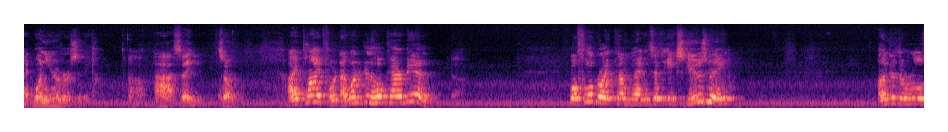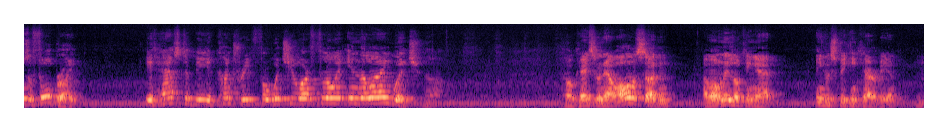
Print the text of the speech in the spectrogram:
at one university. Ah. Ah, see? So, I applied for it, and I wanted to do the whole Caribbean. Yeah. Well, Fulbright comes back and says, excuse me, under the rules of Fulbright, it has to be a country for which you are fluent in the language. No. Okay, so now all of a sudden, I'm only looking at English speaking Caribbean. Hmm.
